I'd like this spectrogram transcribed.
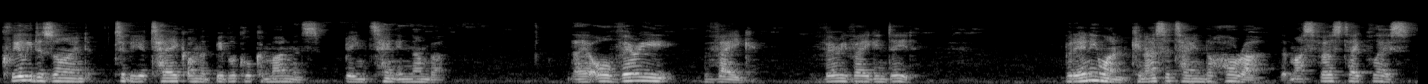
Clearly designed to be a take on the biblical commandments, being ten in number. They are all very vague, very vague indeed. But anyone can ascertain the horror that must first take place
